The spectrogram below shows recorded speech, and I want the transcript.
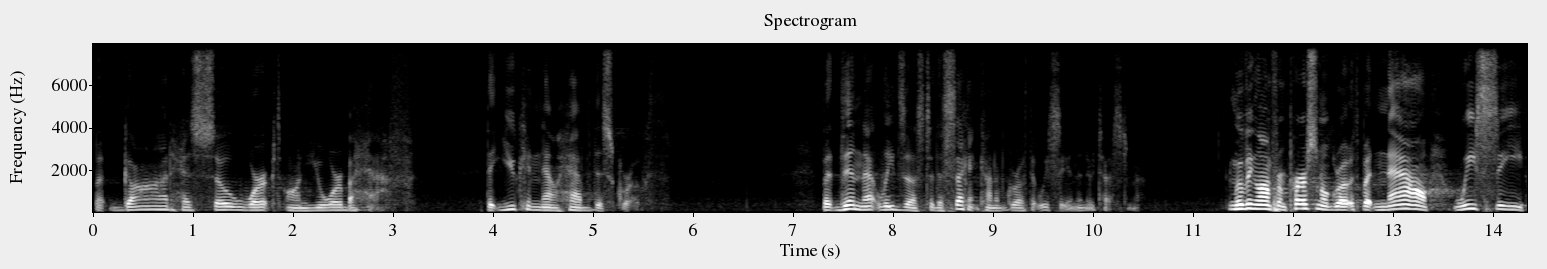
But God has so worked on your behalf that you can now have this growth. But then that leads us to the second kind of growth that we see in the New Testament. Moving on from personal growth, but now we see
